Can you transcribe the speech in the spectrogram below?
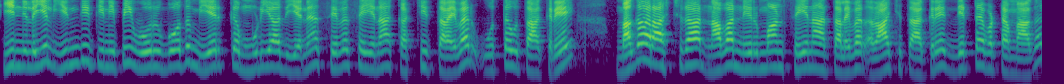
இந்நிலையில் இந்தி திணிப்பை ஒருபோதும் ஏற்க முடியாது என சிவசேனா கட்சி தலைவர் உத்தவ் தாக்கரே மகாராஷ்டிரா நவ நிர்மாண் சேனா தலைவர் ராஜ் தாக்கரே திட்டவட்டமாக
